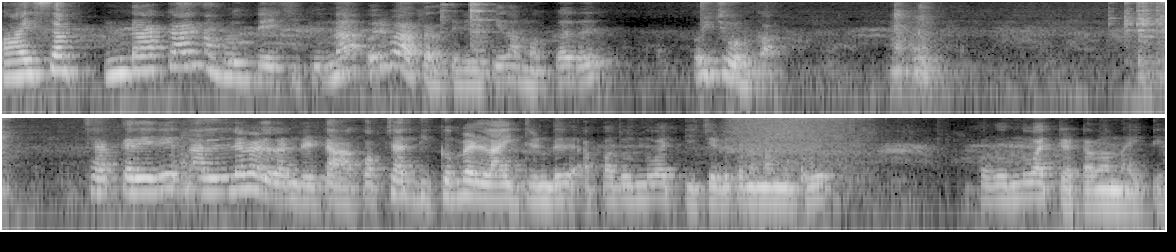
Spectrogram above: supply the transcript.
പായസം ഉണ്ടാക്കാൻ നമ്മൾ ഉദ്ദേശിക്കുന്ന ഒരു പാത്രത്തിലേക്ക് നമുക്കത് ഒഴിച്ചു കൊടുക്കാം. ശർക്കരയിൽ നല്ല വെള്ളമുണ്ട് കേട്ടോ കുറച്ചധികം വെള്ളമായിട്ടുണ്ട്. അപ്പം അതൊന്ന് വറ്റിച്ചെടുക്കണം നമുക്ക്. അപ്പം അതൊന്ന് വറ്റട്ടെ നന്നായിട്ട്.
